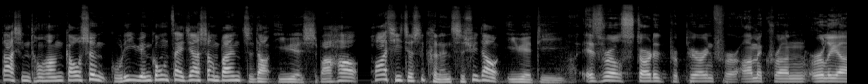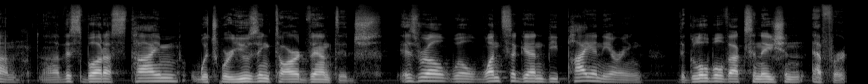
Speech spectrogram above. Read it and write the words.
大型同行高盛鼓励员工在家上班，直到一月十八号。花旗则是可能持续到一月底。Israel started preparing for Omicron early on. Uh, this bought us time, which we're using to our advantage. Israel will once again be pioneering. The global vaccination effort.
